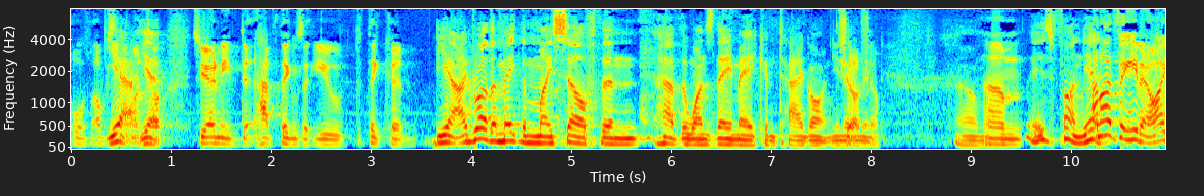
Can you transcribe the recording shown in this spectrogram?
obviously. Yeah, myself. yeah. So you only have things that you think could. yeah, I'd rather make them myself than have the ones they make and tag on. You know sure, what I mean? sure. Um, It's fun, yeah. And I think you know, I,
